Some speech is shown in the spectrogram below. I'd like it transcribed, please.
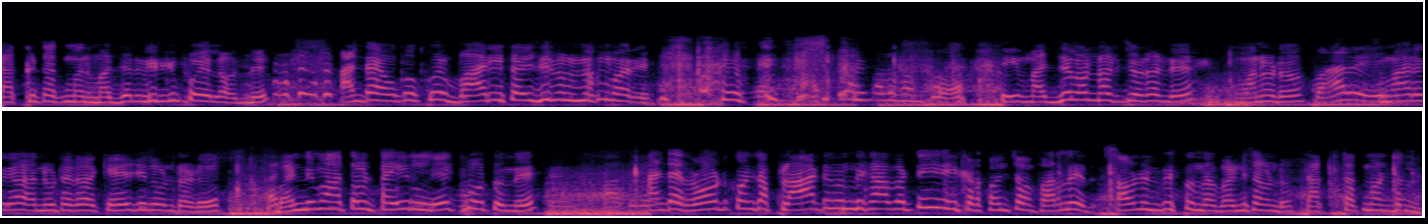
టక్ టక్ మన మధ్యలో విరిగిపోయేలా ఉంది. అంటే ఒక్కొక్కరు భారీ సైజులో ఉన్నాం మరి. ఈ మధ్యలో ఉన్నాడు చూడండి మనోడు. సుమారుగా నూట ఇరవై కేజీలు ఉంటాడు. బండి మాత్రం టైర్ లేచిపోతుంది అంటే రోడ్ కొంచెం ఫ్లాట్గా ఉంది కాబట్టి ఇక్కడ కొంచెం పర్లేదు. సౌండ్ వినిపిస్తుంది ఆ బండి సౌండ్? టక్ టక్ అంటుంది.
